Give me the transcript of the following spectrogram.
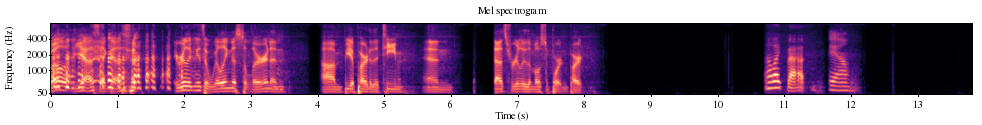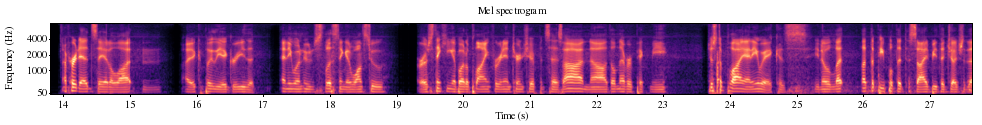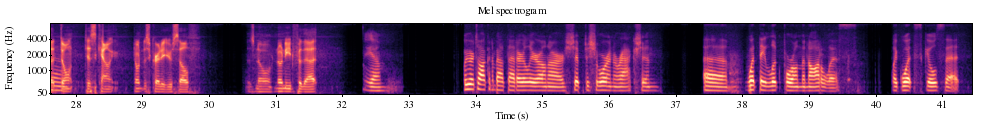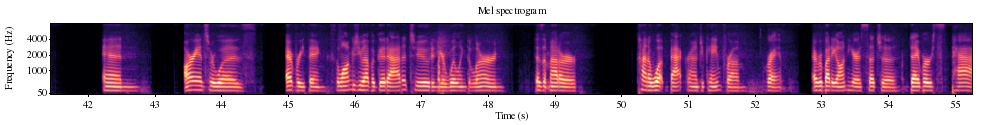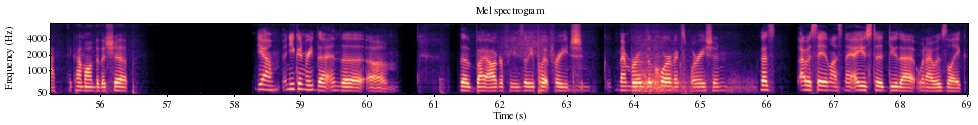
well, yes, I guess. it really means a willingness to learn and um, be a part of the team, and that's really the most important part. I like that. yeah. I've heard Ed say it a lot, and I completely agree that anyone who's listening and wants to, or is thinking about applying for an internship and says, ah, no, they'll never pick me, just apply anyway, because, you know, let, let the people that decide be the judge of that. Yeah. Don't discount, don't discredit yourself. There's no, no need for that. Yeah. We were talking about that earlier on our ship-to-shore interaction, um, what they look for on the Nautilus, like what skill set. And our answer was everything. So long as you have a good attitude and you're willing to learn, doesn't matter kind of what background you came from. Right. Everybody on here has such a diverse path to come onto the ship. Yeah, and you can read that in the um, the biographies that we put for each Mm-hmm. member of the Corps of Exploration. That's I was saying last night. I used to do that when I was like,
